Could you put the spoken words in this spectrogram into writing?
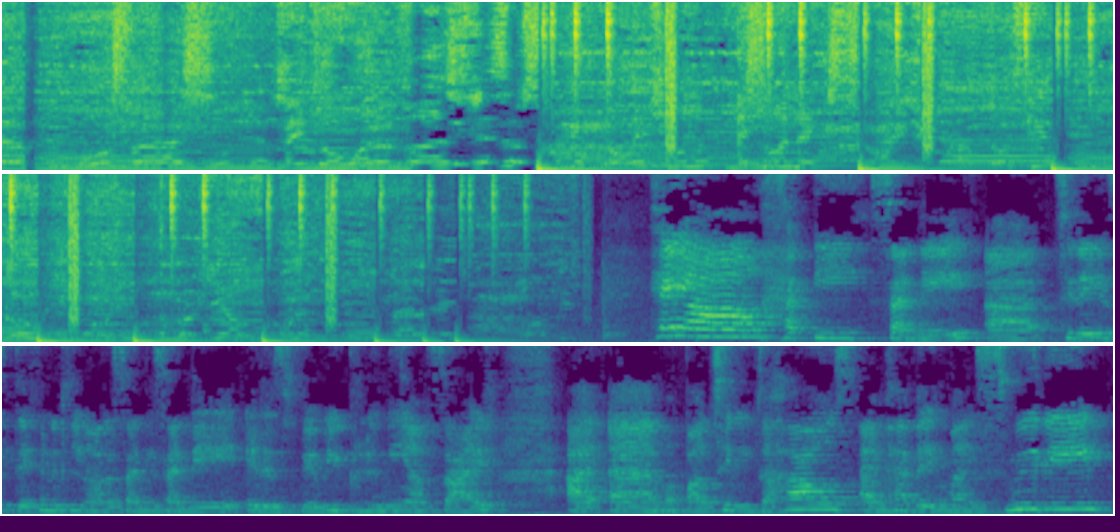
it, walks for us. Make her one of us. Ice on neck. Those kids, Perky out. Hey y'all, happy Sunday. Uh, today is definitely not a sunny Sunday. It is very gloomy outside. I am about to leave the house. I'm having my smoothie.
